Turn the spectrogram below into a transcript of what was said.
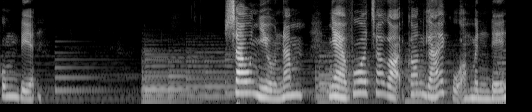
cung điện. Sau nhiều năm, nhà vua cho gọi con gái của mình đến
